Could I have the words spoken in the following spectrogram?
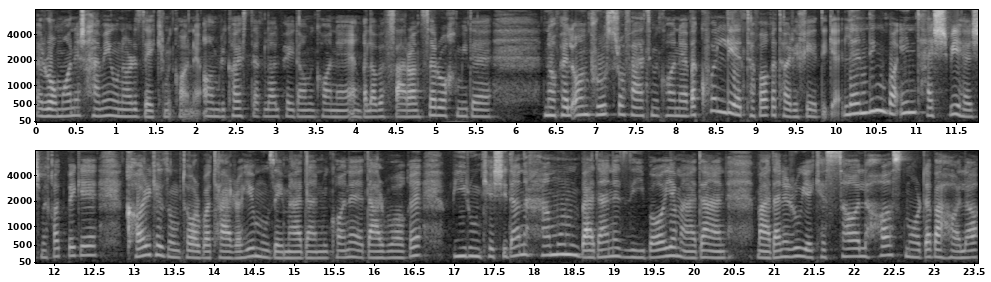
رمانش همه اونا رو ذکر می‌کنه. آمریکا استقلال پیدا می‌کنه انقلاب فرانسه رخ میده. ناپل اون پروست رو فتح می‌کنه و کلی اتفاق تاریخی دیگه. لندینگ با این تشبیهش می‌خواد بگه کاری که زومتور با طراحی موزه معدن می‌کنه در واقع بیرون کشیدن همون بدن زیبای معدن معدن روی که سالهاست مرده و حالا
